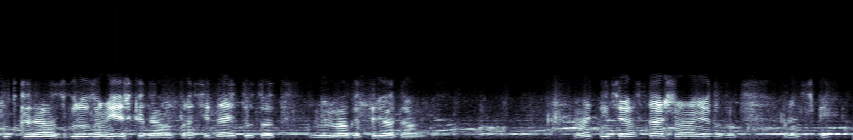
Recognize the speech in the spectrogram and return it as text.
Тут когда вот с грузом едешь, когда он проседает, тут вот немного трет он. Но это ничего страшного нету тут, в принципе.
